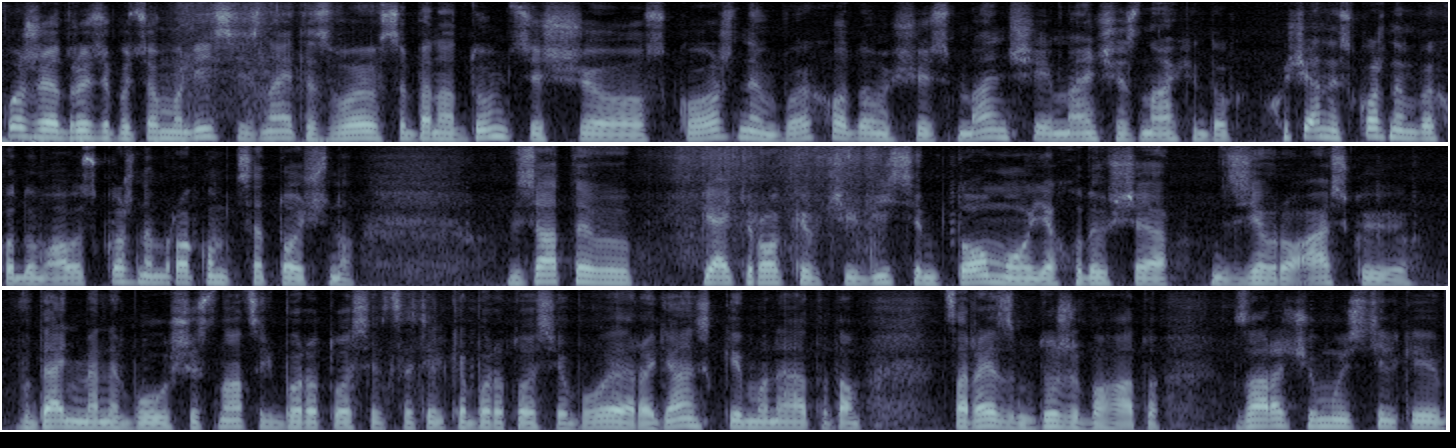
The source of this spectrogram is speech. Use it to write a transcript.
Хожу я, друзі, по цьому лісі, знаєте, зловив себе на думці, що з кожним виходом щось менше і менше знахідок. Хоча не з кожним виходом, але з кожним роком це точно. Взяти 5 років чи 8 тому я ходив ще з Євроаською. В день в мене було 16 боротосів, це тільки боротосів. Були радянські монети, там царизм дуже багато. Зараз чомусь тільки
